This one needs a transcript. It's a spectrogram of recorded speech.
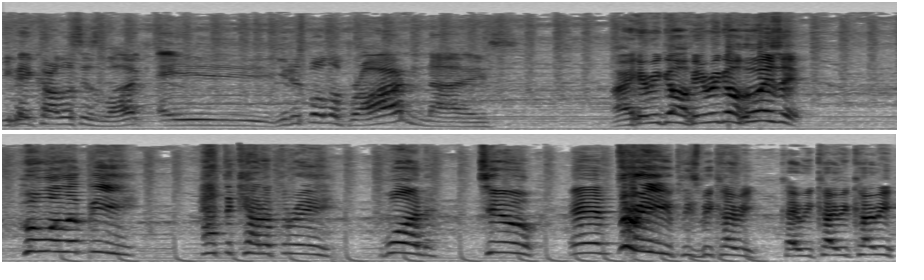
you hate Carlos's luck? Hey, you just pulled LeBron? Nice. Alright, here we go. Here we go. Who is it? Who will it be? At the count of three. One, two, and three. Please be Kyrie. Kyrie, Kyrie, Kyrie.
